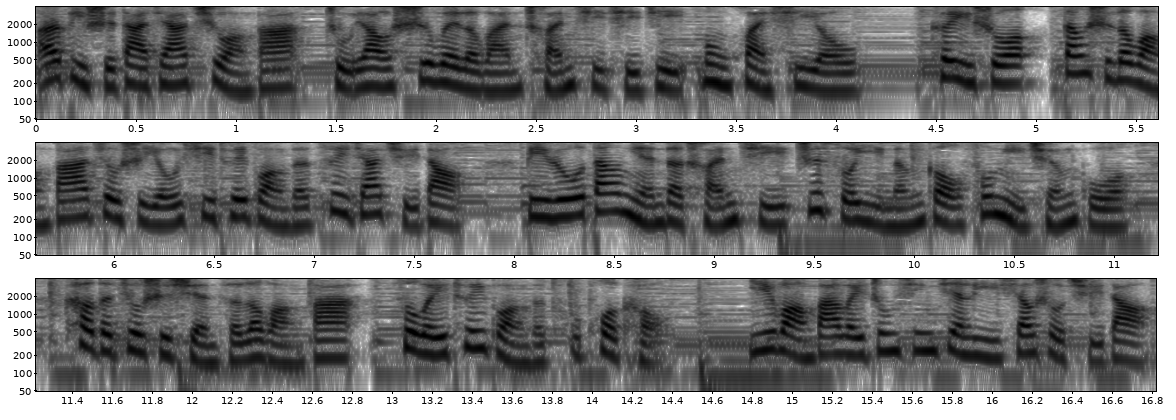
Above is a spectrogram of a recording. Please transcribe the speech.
而彼时大家去网吧主要是为了玩《传奇奇迹》《梦幻西游》。可以说，当时的网吧就是游戏推广的最佳渠道。比如当年的传奇之所以能够风靡全国，靠的就是选择了网吧作为推广的突破口，以网吧为中心建立销售渠道，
